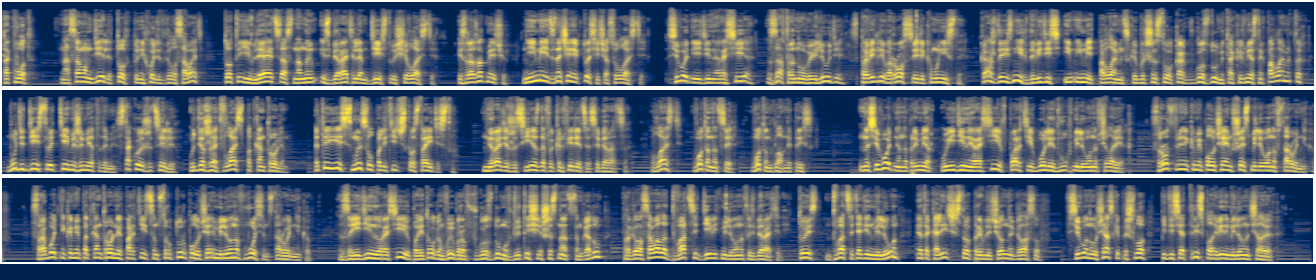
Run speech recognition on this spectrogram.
Так вот, на самом деле тот, кто не ходит голосовать, тот и является основным избирателем действующей власти. И сразу отмечу, не имеет значения, кто сейчас у власти. Сегодня Единая Россия, завтра новые люди, справедливо россы или коммунисты. Каждый из них, доведись им иметь парламентское большинство как в Госдуме, так и в местных парламентах, будет действовать теми же методами, с такой же целью – удержать власть под контролем. Это и есть смысл политического строительства. Не ради же съездов и конференций собираться. Власть – вот она цель, вот он главный приз. На сегодня, например, у «Единой России» в партии более 2 миллионов человек. С родственниками получаем 6 миллионов сторонников – с работниками подконтрольных партийцам структур получаем миллионов восемь сторонников. За «Единую Россию» по итогам выборов в Госдуму в 2016 году проголосовало 29 миллионов избирателей. То есть 21 миллион – это количество привлеченных голосов. Всего на участке пришло 53,5 миллиона человек.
